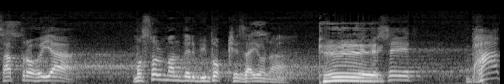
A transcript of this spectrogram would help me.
ছাত্র হইয়া মুসলমানদের বিপক্ষে যাইও না। দেশের ভাগ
